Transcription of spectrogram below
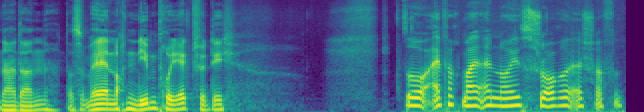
Na dann, das wäre ja noch ein Nebenprojekt für dich. So einfach mal ein neues Genre erschaffen.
